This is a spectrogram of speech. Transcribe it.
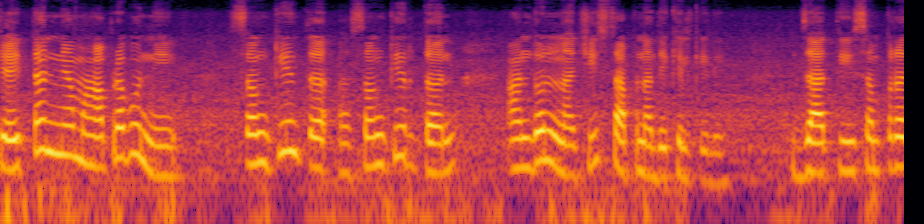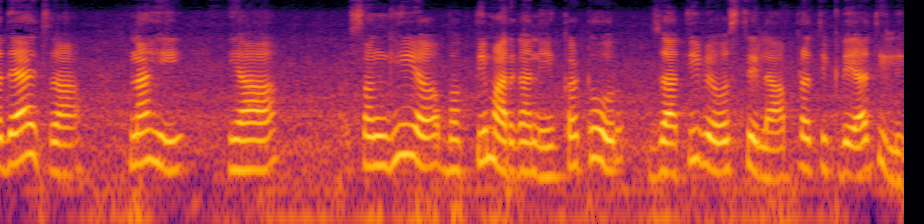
चैतन्य महाप्रभूंनी संकीर्त संकीर्तन आंदोलनाची स्थापना देखील केली. जाती संप्रदायाचा नाही ह्या संघीय भक्तिमार्गाने कठोर जाती व्यवस्थेला प्रतिक्रिया दिली.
